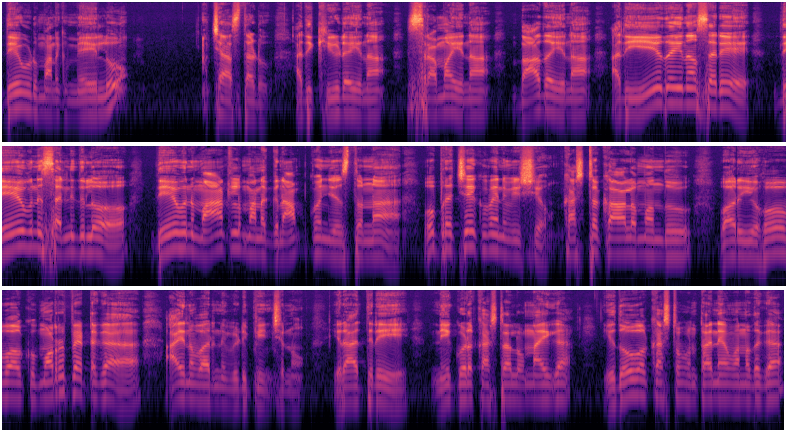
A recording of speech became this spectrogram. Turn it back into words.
దేవుడు మనకు మేలు చేస్తాడు. అది కీడైనా శ్రమ అయినా బాధ అయినా అది ఏదైనా సరే దేవుని సన్నిధిలో దేవుని మాటలు మన జ్ఞాపకం చేస్తున్న ఓ ప్రత్యేకమైన విషయం. కష్టకాలమందు వారు యహోవాకు మొర్రపెట్టగా ఆయన వారిని విడిపించను. ఈ రాత్రి నీకు కూడా కష్టాలు ఉన్నాయిగా ఏదో ఒక కష్టం ఉంటానే ఉన్నదిగా?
